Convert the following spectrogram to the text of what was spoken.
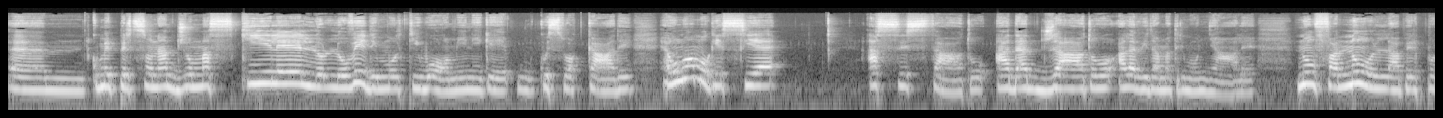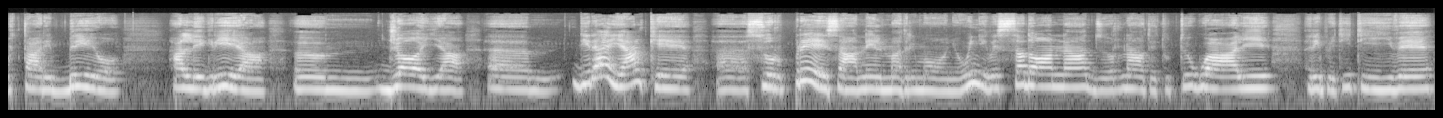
ehm, come personaggio maschile, lo, lo vedo in molti uomini che questo accade, è un uomo che si è assestato, adagiato alla vita matrimoniale, non fa nulla per portare brio allegria, ehm, gioia, ehm, direi anche eh, sorpresa nel matrimonio. Quindi questa donna, giornate tutte uguali, ripetitive,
